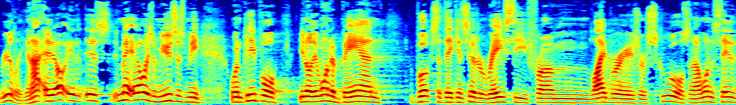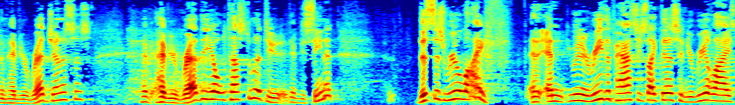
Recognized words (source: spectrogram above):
Really. And I, it, oh, it, is, it, may, it always amuses me when people, you know, they want to ban books that they consider racy from libraries or schools. And I want to say to them, have you read Genesis? Have, have you read the Old Testament? You, have you seen it? This is real life. And, and when you read the passage like this and you realize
